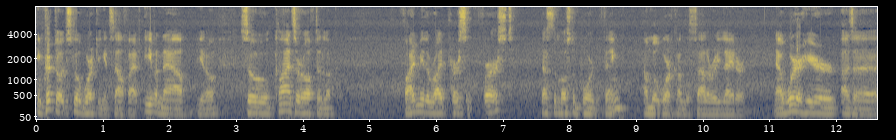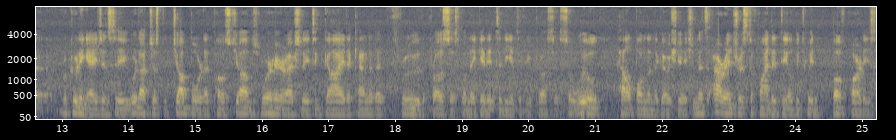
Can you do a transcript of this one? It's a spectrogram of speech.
In crypto, it's still working itself out, even now, you know. So clients are often, look, find me the right person first. That's the most important thing, and we'll work on the salary later. Now, we're here as a recruiting agency, we're not just a job board that posts jobs. We're here actually to guide a candidate through the process when they get into the interview process. So we'll help on the negotiation. It's our interest to find a deal between both parties.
